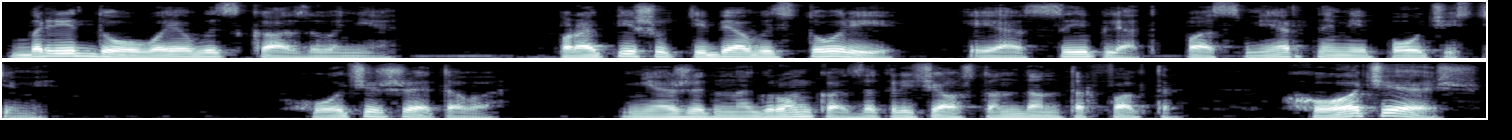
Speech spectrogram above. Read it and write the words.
бредовое высказывание пропишут тебя в истории и осыплят посмертными почестями. Хочешь этого? Неожиданно громко закричал штандантерфактор. Хочешь?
